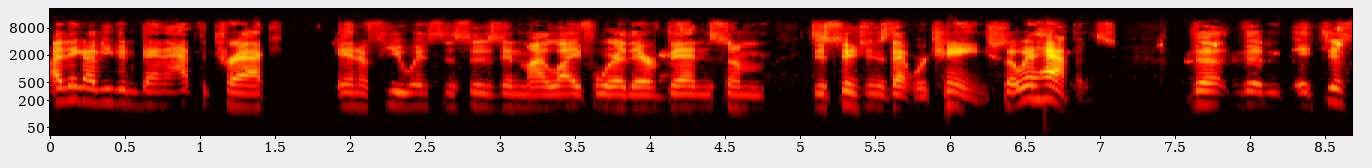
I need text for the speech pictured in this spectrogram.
I think I've even been at the track in a few instances in my life where there have been some decisions that were changed. So it happens. The the it just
